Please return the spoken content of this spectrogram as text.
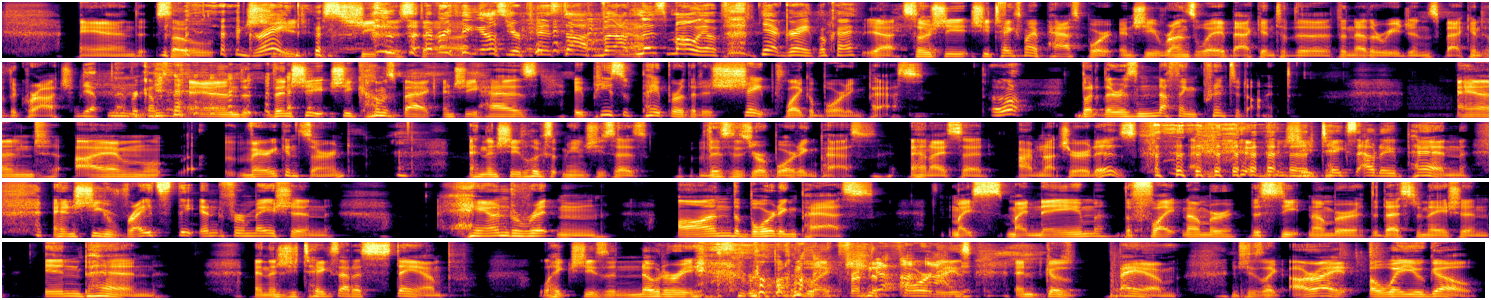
And so Great. she, she just uh, Everything else you're pissed off, but on yeah. this moment, yeah, great, okay. Yeah. So she she takes my passport and she runs away back into the the nether regions, back into the crotch. Yep, never comes back. And then she she comes back and she has a piece of paper that is shaped like a boarding pass, Oh. but there is nothing printed on it. And I'm very concerned. And then she looks at me and she says, This is your boarding pass. And I said, I'm not sure it is. and then she takes out a pen and she writes the information handwritten on the boarding pass my my name, the flight number, the seat number, the destination in pen, and then she takes out a stamp like she's a notary oh republic from the 40s and goes bam and she's like all right away you go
